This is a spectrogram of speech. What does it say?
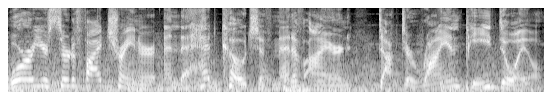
warrior certified trainer, and the head coach of Men of Iron, Dr. Ryan P. Doyle.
